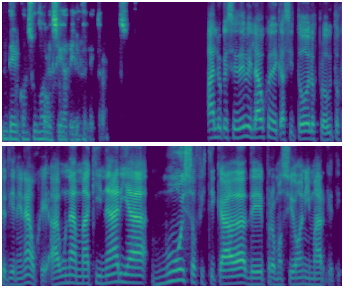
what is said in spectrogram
del consumo de los cigarrillos electrónicos? A lo que se debe el auge de casi todos los productos que tienen auge, a una maquinaria muy sofisticada de promoción y marketing.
